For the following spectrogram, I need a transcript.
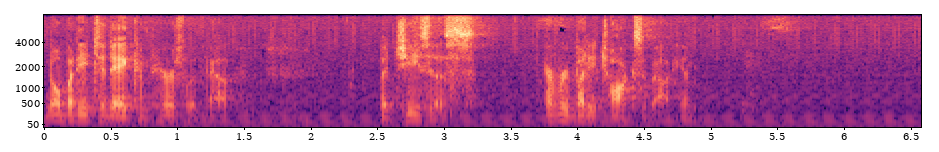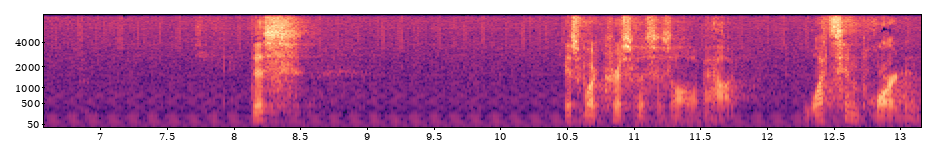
Nobody today compares with that. But Jesus, everybody talks about him. This is what Christmas is all about. What's important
